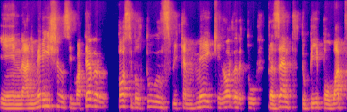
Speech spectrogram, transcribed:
in animations, in whatever possible tools we can make in order to present to people what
